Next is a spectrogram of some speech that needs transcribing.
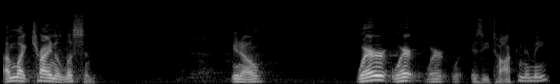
I'm like trying to listen. You know, where, where, where, where is he talking to me?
